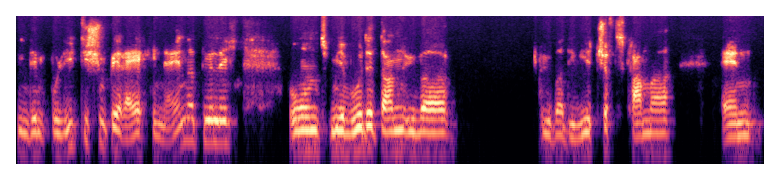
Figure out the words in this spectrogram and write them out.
in den politischen Bereich hinein natürlich. Und mir wurde dann über, über die Wirtschaftskammer ein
